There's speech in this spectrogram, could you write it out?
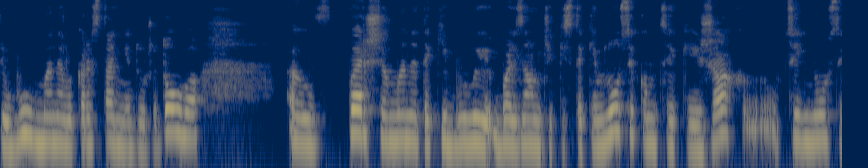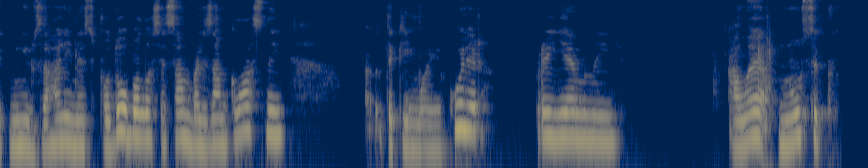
був в мене в використанні дуже довго. Е, Вперше в мене такі були бальзамчики з таким носиком, це який жах. Цей носик мені взагалі не сподобалося. Сам бальзам класний, е, такий має колір приємний, але носик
